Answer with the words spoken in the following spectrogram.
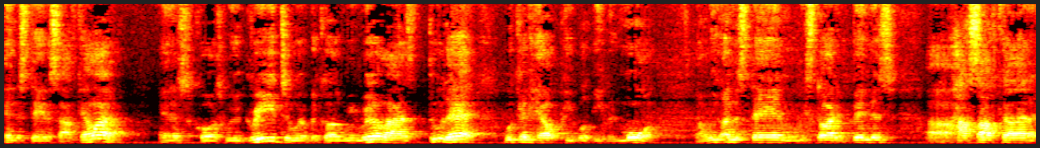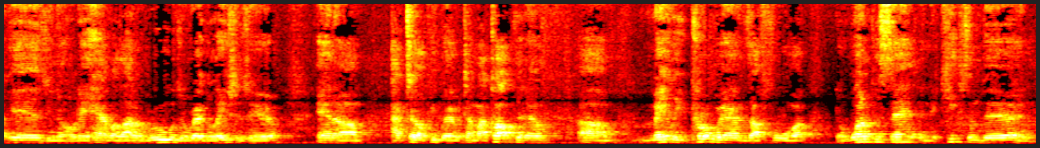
in the state of South Carolina. And of course, we agreed to it because we realized through that we can help people even more. And we understand when we started business uh, how South Carolina is. You know, they have a lot of rules and regulations here. And um, I tell people every time I talk to them, um, mainly programs are for the 1% and it keeps them there. And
